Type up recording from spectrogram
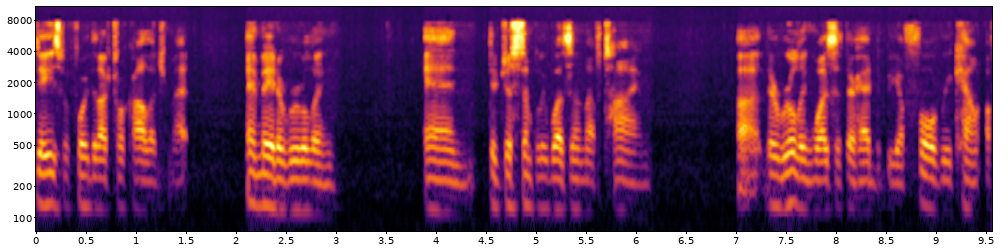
days before the Electoral College met and made a ruling, and there just simply wasn't enough time. Uh, their ruling was that there had to be a full recount of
